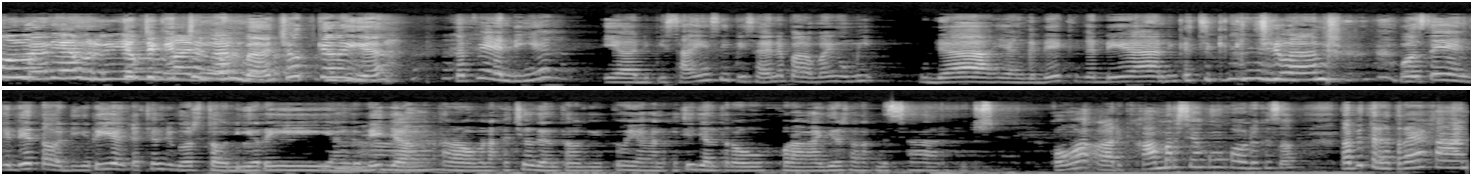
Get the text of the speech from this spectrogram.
Mulut yang ber yang keceng-kecengan bacot kali ya. Tapi endingnya ya dipisahin sih pisahinnya paling-paling umi udah yang gede kegedean yang kecil kecilan maksudnya yang gede tahu diri yang kecil juga harus tahu diri. Yang gede jangan terlalu anak kecil jangan terlalu gitu. Yang anak kecil jangan terlalu kurang ajar anak besar gitu. Kok nggak lari ke kamar sih aku kalau udah kesel. Tapi teriak-teriakan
